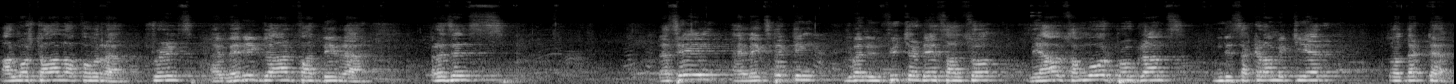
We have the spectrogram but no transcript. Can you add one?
almost all of our uh, students. I am very glad for their uh, presence the same I am expecting even in future days also. We have some more programs in this academic year so that uh,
